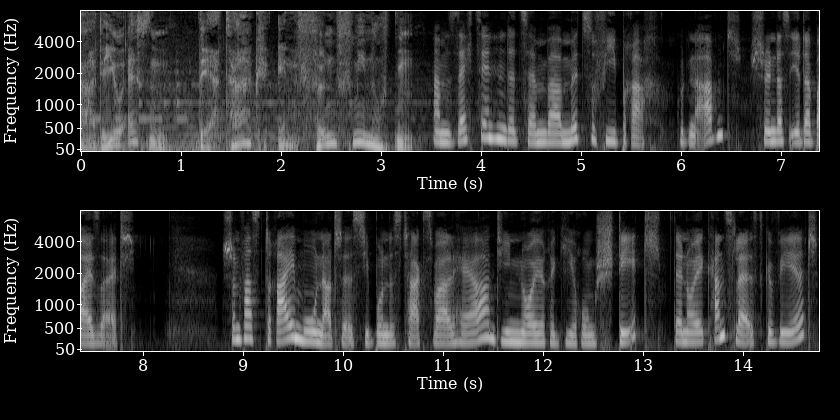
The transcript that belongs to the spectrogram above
Radio Essen. Der Tag in fünf Minuten. Am 16. Dezember mit Sophie Brach. Guten Abend, schön, dass ihr dabei seid. Schon fast drei Monate ist die Bundestagswahl her. Die neue Regierung steht. Der neue Kanzler ist gewählt.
